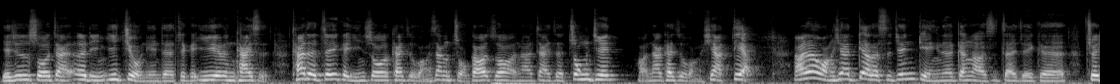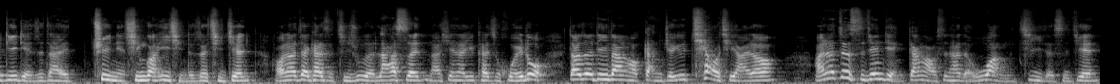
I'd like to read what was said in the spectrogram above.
也就是说在二零一九年的这个一月份开始，它的这个营收开始往上走高之后，那在这中间，好，那开始往下掉。然后要往下掉的时间点呢，刚好是在这个最低点是在去年新冠疫情的这期间，好，那再开始急速的拉升，那现在又开始回落到这个地方，哦，感觉又翘起来了，啊，那这个时间点刚好是它的旺季的时间，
